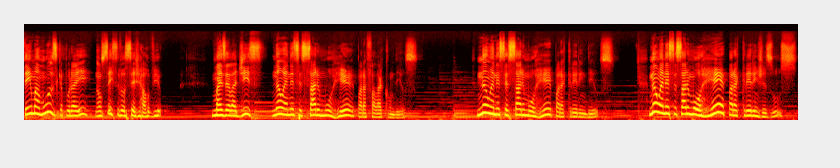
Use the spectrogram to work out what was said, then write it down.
Tem uma música por aí, não sei se você já ouviu, mas ela diz: não é necessário morrer para falar com Deus. Não é necessário morrer para crer em Deus. Não é necessário morrer para crer em Jesus.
